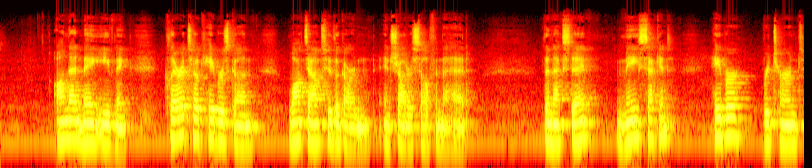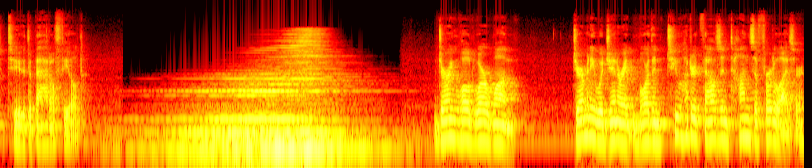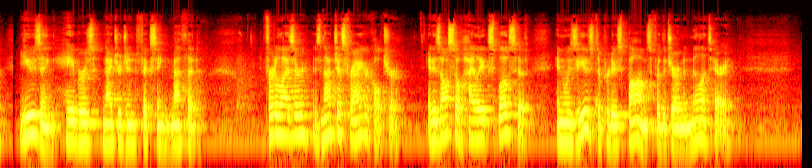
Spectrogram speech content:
On that May evening, Clara took Haber's gun, walked out to the garden, and shot herself in the head. The next day, May 2nd, Haber returned to the battlefield. During World War I, Germany would generate more than 200,000 tons of fertilizer using Haber's nitrogen fixing method. Fertilizer is not just for agriculture, it is also highly explosive and was used to produce bombs for the German military.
